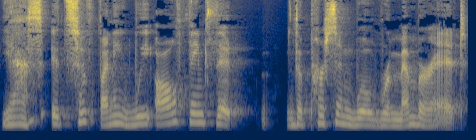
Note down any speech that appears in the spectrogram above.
Yes, it's so funny. We all think that the person will remember it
